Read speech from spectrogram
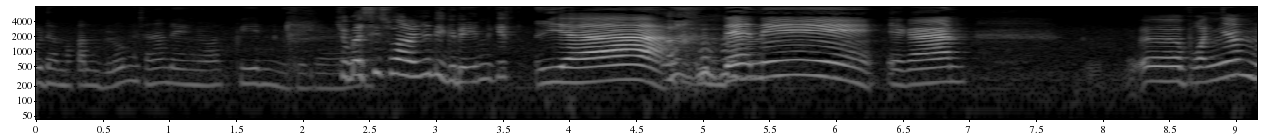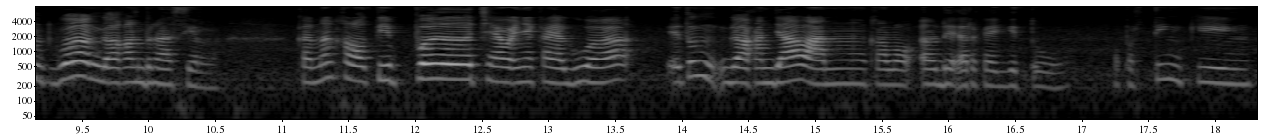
udah makan belum? Di sana ada yang nyuapin gitu kan. Coba sih suaranya digedein dikit. Iya gede nih ya kan? Eh, pokoknya menurut gue nggak akan berhasil. Karena kalau tipe ceweknya kayak gue itu nggak akan jalan kalau LDR kayak gitu. Overthinking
